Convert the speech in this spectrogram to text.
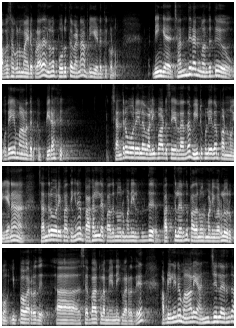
அவசகுணம் ஆகிடக்கூடாது அதனால் பொருத்த வேண்டாம் அப்படியே எடுத்துக்கணும். நீங்கள் சந்திரன் வந்துட்டு உதயமானதற்கு பிறகு சந்திர ஓரையில் வழிபாடு செய்கிறதா இருந்தால் வீட்டுக்குள்ளேயே தான் பண்ணணும் ஏன்னா சந்திர ஓரை பார்த்தீங்கன்னா பகலில் பதினோரு மணிலேருந்து பத்துலேருந்து பதினோரு மணி வரலும் இருக்கும். இப்போ வர்றது செவ்வாய்க்கிழமை இன்னைக்கு வர்றது. அப்படி இல்லைன்னா மாலை அஞ்சுலேருந்து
